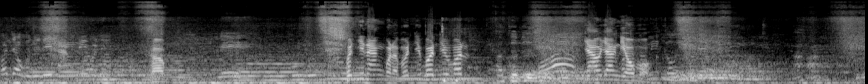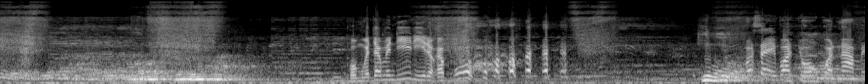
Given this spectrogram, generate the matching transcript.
พระเจ้าก็จะได้หนังนี่มันครับนี่เพิ่นสินั่งบ่ล่ะเพิ่นสิเพิ่นสิมันอาจจะได้ ยาวย่างเดียวบ่ผมก็จะเป็นดีดีหรอกครับโอ้มาใส่บอสโจกวดน้ำไหม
